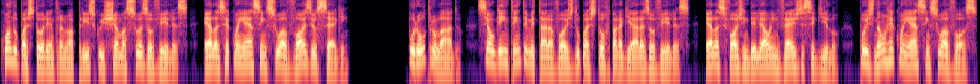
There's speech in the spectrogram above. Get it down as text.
Quando o pastor entra no aprisco e chama suas ovelhas, elas reconhecem sua voz e o seguem. Por outro lado, se alguém tenta imitar a voz do pastor para guiar as ovelhas, elas fogem dele ao invés de segui-lo, pois não reconhecem sua voz.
